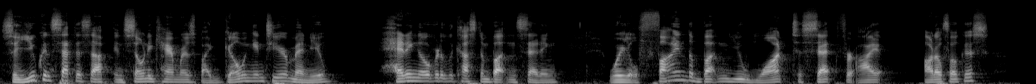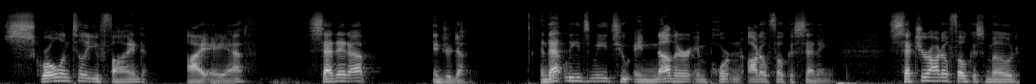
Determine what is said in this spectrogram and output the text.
so you can set this up in Sony cameras by going into your menu, heading over to the custom button setting, where you'll find the button you want to set for eye autofocus, scroll until you find Eye AF, set it up, and you're done. And that leads me to another important autofocus setting. Set your autofocus mode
